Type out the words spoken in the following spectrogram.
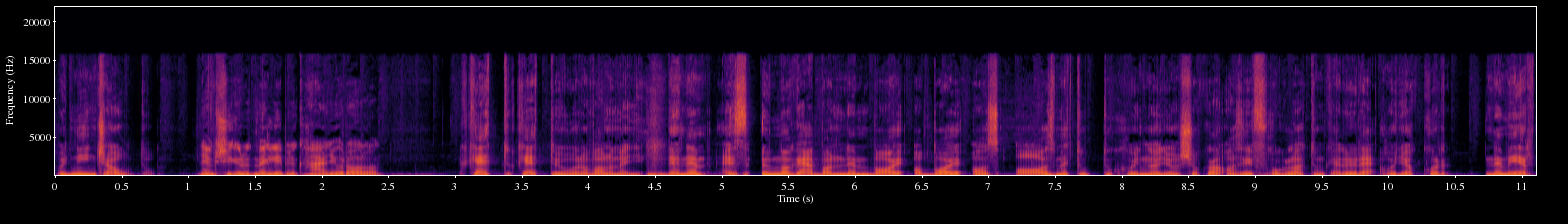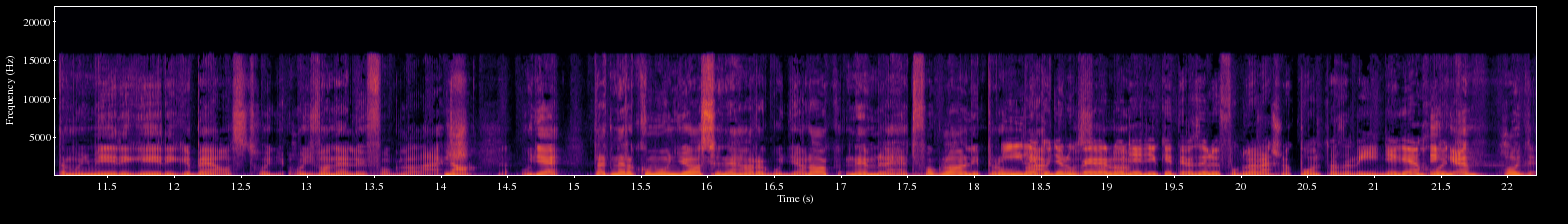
hogy nincs autó. Nem sikerült meglépnünk hány óra alatt? Kettő, kettő óra valamennyi. De nem, ez önmagában nem baj, a baj az az, mert tudtuk, hogy nagyon sokan, azért foglaltunk előre, hogy akkor nem értem, hogy miért ígérik be azt, hogy, hogy van előfoglalás. Na. Ugye? Tehát mert akkor mondja azt, hogy ne haragudjanak, nem lehet foglalni, Írják, hogy erről, próbálkozzanak. hogy egyébként az előfoglalásnak pont az a lényege, hogy Igen, hogy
